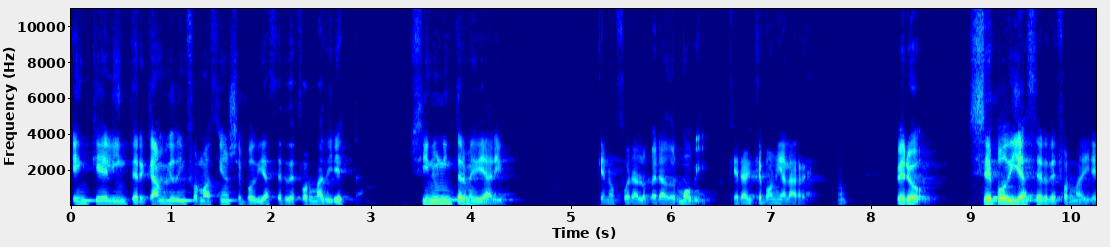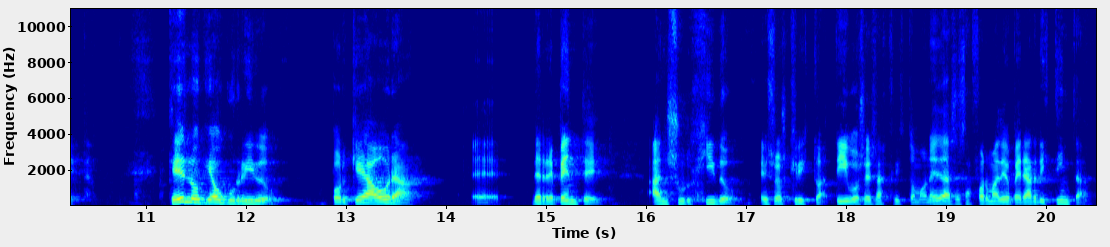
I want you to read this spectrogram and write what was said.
en que el intercambio de información se podía hacer de forma directa, sin un intermediario, que no fuera el operador móvil, que era el que ponía la red. Pero se podía hacer de forma directa. ¿Qué es lo que ha ocurrido? ¿Por qué ahora eh, de repente han surgido esos criptoactivos, esas criptomonedas, esa forma de operar distinta?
